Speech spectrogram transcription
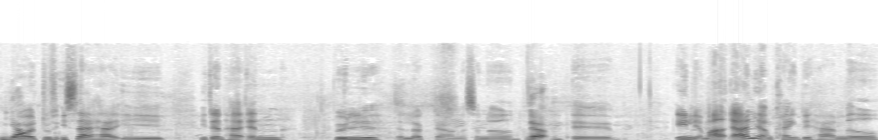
Ja. Hvor du især her i, i den her anden bølge af lockdown og sådan noget, Ja, øh, egentlig er meget ærlig omkring det her med,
